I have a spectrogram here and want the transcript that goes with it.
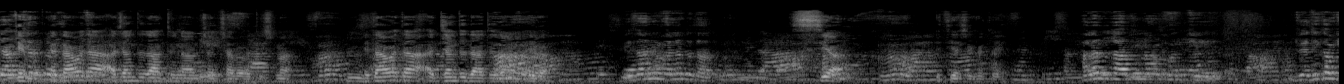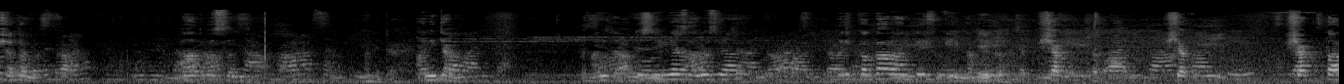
किम् एतावता अजन्तधातूनां चर्चा भवति स्म। एतावता अजन्तधातूनाम् एव। इदानीं स्य इत्यस्य कृते। हलन्त मध्ये द्व्यधिकं शतं धातवः सन्ति अनिता। अनिता तर्हि ककारान्तेषु एकः। शक् शक् शक्ता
